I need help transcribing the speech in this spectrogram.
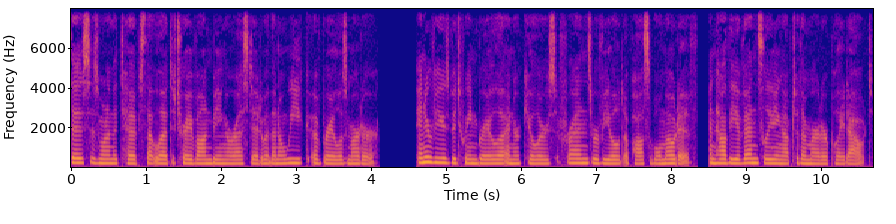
This is one of the tips that led to Trayvon being arrested within a week of Brayla's murder. Interviews between Brayla and her killer's friends revealed a possible motive and how the events leading up to the murder played out.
